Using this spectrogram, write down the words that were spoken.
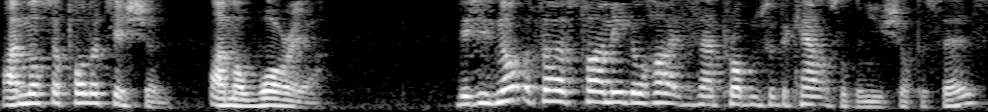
I'm not a politician, I'm a warrior. This is not the first time Eagle Heights has had problems with the council, the news shopper says.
